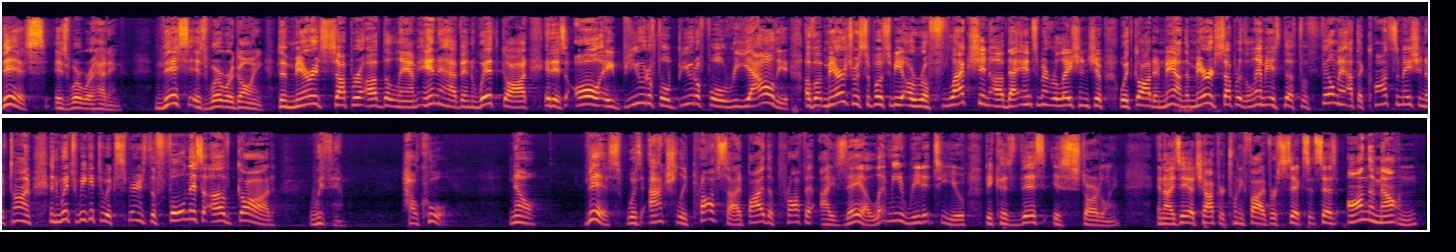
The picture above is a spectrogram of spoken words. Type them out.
This is where we're heading. This is where we're going. The marriage supper of the Lamb in heaven with God. It is all a beautiful, beautiful reality of what marriage was supposed to be a reflection of that intimate relationship with God and man. The marriage supper of the Lamb is the fulfillment at the consummation of time in which we get to experience the fullness of God with Him. How cool. Now, this was actually prophesied by the prophet Isaiah. Let me read it to you because this is startling. In Isaiah chapter 25, verse 6, it says, On the mountain,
